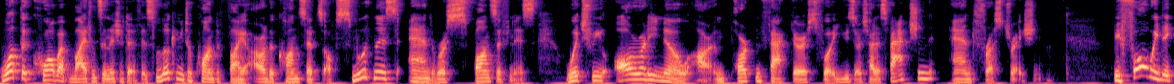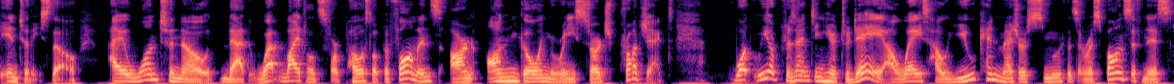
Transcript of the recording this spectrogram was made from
What the Core Web Vitals initiative is looking to quantify are the concepts of smoothness and responsiveness, which we already know are important factors for user satisfaction and frustration. Before we dig into these, though, I want to note that Web Vitals for Post-Load Performance are an ongoing research project. What we are presenting here today are ways how you can measure smoothness and responsiveness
